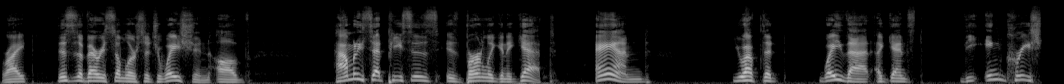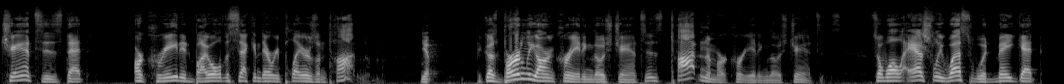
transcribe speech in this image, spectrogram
right? This is a very similar situation of how many set pieces is Burnley going to get, and you have to weigh that against the increased chances that are created by all the secondary players on Tottenham. Because Burnley aren't creating those chances, Tottenham are creating those chances. So while Ashley Westwood may get,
